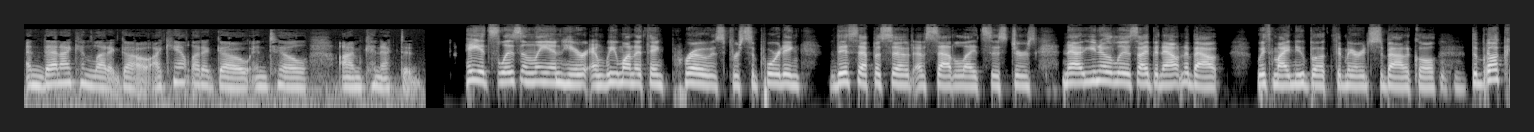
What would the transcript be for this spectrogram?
and then I can let it go. I can't let it go until I'm connected. Hey, it's Liz and Lian here, and we want to thank Prose for supporting this episode of Satellite Sisters. Now, you know, Liz, I've been out and about with my new book, The Marriage Sabbatical. Mm-hmm. The book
